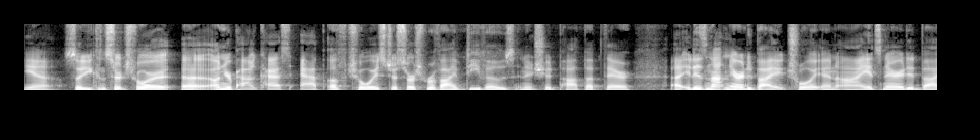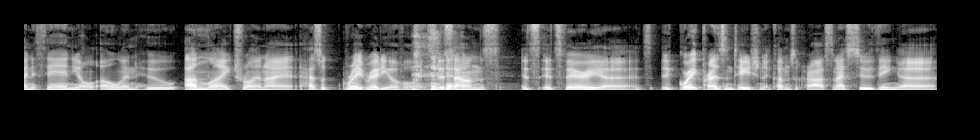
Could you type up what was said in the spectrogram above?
Yeah. So you can search for it uh, on your podcast app of choice. Just search Revive Devos and it should pop up there. Uh, it is not narrated by Troy and I. It's narrated by Nathaniel Owen, who, unlike Troy and I, has a great radio voice. It sounds. It's it's very uh it's a great presentation it comes across nice soothing uh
